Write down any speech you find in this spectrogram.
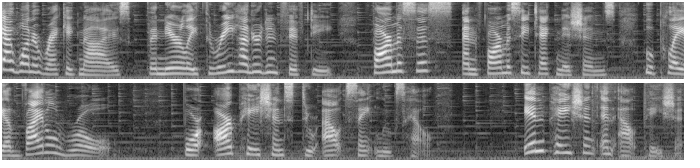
I want to recognize the nearly 350 pharmacists and pharmacy technicians who play a vital role for our patients throughout St. Luke's Health. Inpatient and outpatient,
